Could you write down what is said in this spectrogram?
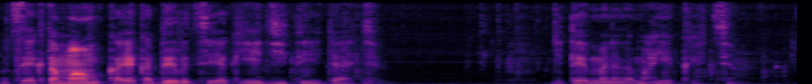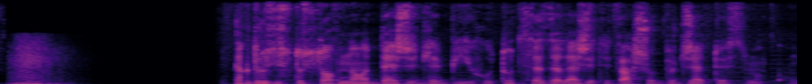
Оце як та мамка, яка дивиться, як її діти їдять. Дітей в мене немає, є киці. Так, друзі, стосовно одежі для бігу, тут все залежить від вашого бюджету і смаку.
